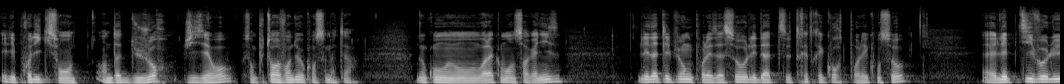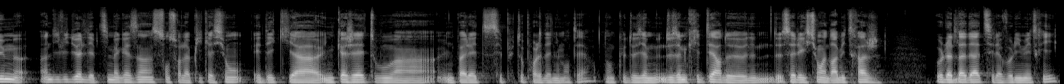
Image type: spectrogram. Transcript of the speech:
Et les produits qui sont en date du jour, J0, sont plutôt revendus aux consommateurs. Donc on, voilà comment on s'organise. Les dates les plus longues pour les assos, les dates très très courtes pour les consos. Euh, les petits volumes individuels des petits magasins sont sur l'application et dès qu'il y a une cagette ou une palette, c'est plutôt pour l'aide alimentaire. Donc deuxième, deuxième critère de, sélection et d'arbitrage au-delà de la date, c'est la volumétrie.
